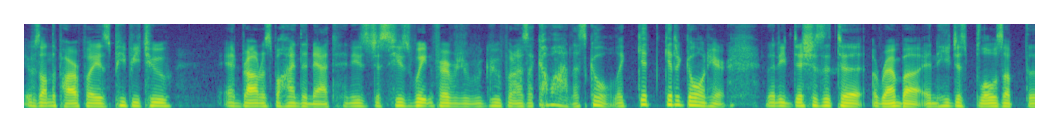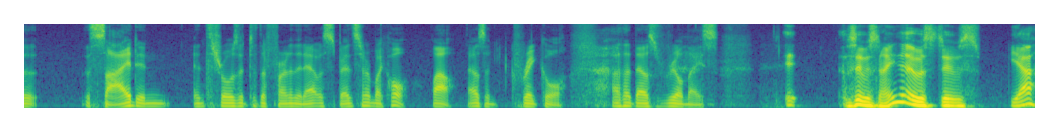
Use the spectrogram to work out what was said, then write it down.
it was on the power play. His PP two and Brown was behind the net, and he's just he was waiting for everybody to regroup, and I was like, "Come on, let's go! Like get get it going here." And then he dishes it to Aremba, and he just blows up the the side and and throws it to the front of the net with Spencer. I'm like, "Oh wow, that was a great goal." I thought that was real nice. It was, it was nice. It was it was yeah.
